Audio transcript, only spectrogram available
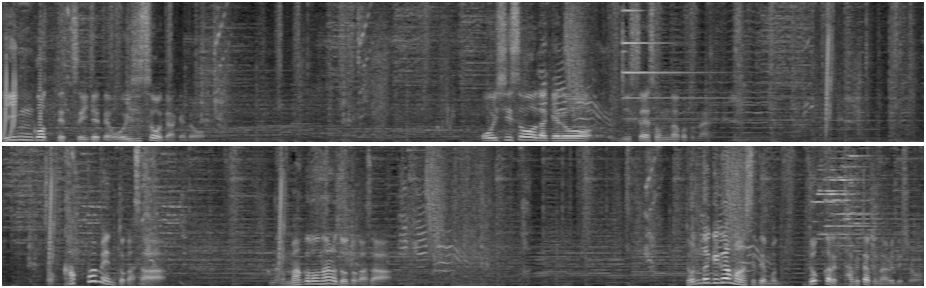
リンゴってついてて美味しそうだけど美味しそうだけど実際そんなことない。そうカップ麺とかさなんかマクドナルドとかさどんだけ我慢しててもどっかで食べたくなるでしょ。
